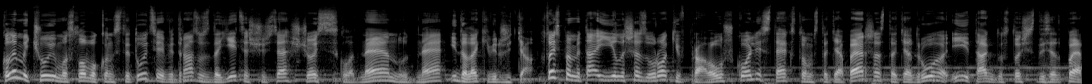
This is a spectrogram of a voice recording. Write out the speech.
Коли ми чуємо слово конституція, відразу здається, що це щось складне, нудне і далеке від життя. Хтось пам'ятає її лише з уроків права у школі з текстом стаття 1, стаття 2 і так до 161.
